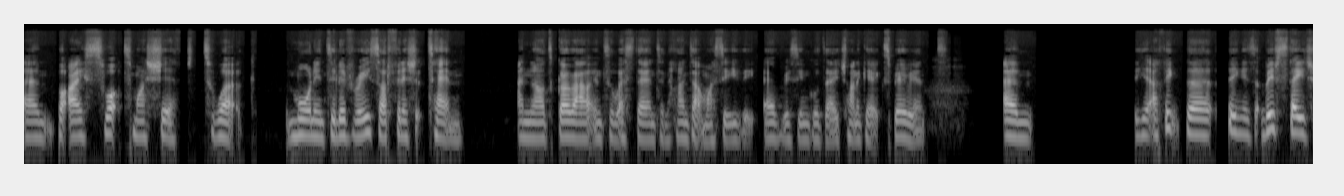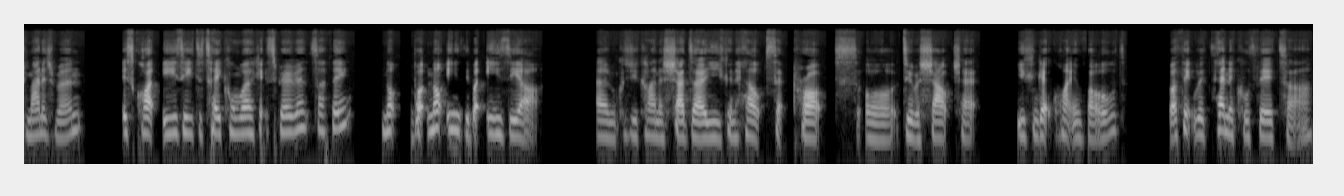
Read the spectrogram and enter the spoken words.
Um, but I swapped my shift to work morning delivery, so I'd finish at ten, and then I'd go out into West End and hand out my CV every single day, trying to get experience. Um, yeah, I think the thing is with stage management, it's quite easy to take on work experience. I think not, but not easy, but easier, because you kind of shadow, you can help set props or do a shout check. You can get quite involved. But I think with technical theatre,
